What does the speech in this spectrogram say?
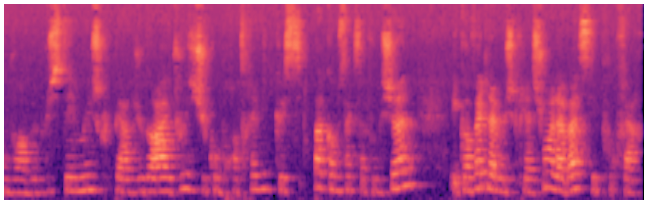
qu'on voit un peu plus tes muscles, perdre du gras et tout. Et tu comprends très vite que c'est pas comme ça que ça fonctionne. Et qu'en fait, la musculation à la base, c'est pour faire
